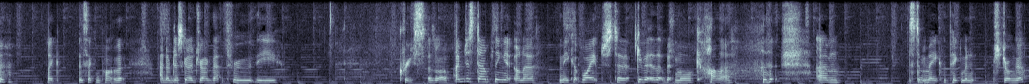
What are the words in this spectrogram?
like, the second part of it. And I'm just going to drag that through the crease as well. I'm just dampening it on a makeup wipe just to give it a little bit more colour. um, just to make the pigment stronger.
